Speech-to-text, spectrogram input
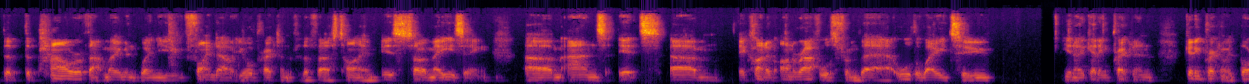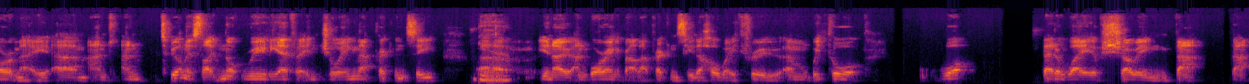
the the power of that moment when you find out you're pregnant for the first time is so amazing, um, and it's um, it kind of unravels from there all the way to you know, getting pregnant, getting pregnant with Boromir, um, and and to be honest, like not really ever enjoying that pregnancy, yeah. um, you know, and worrying about that pregnancy the whole way through. And we thought, what better way of showing that that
